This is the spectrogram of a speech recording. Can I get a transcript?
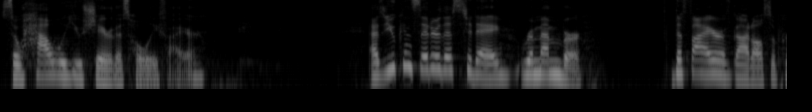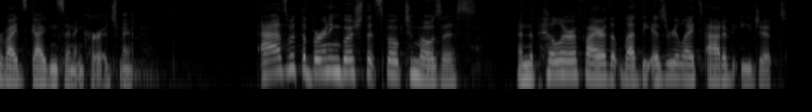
So, how will you share this holy fire? As you consider this today, remember the fire of God also provides guidance and encouragement. As with the burning bush that spoke to Moses and the pillar of fire that led the Israelites out of Egypt,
